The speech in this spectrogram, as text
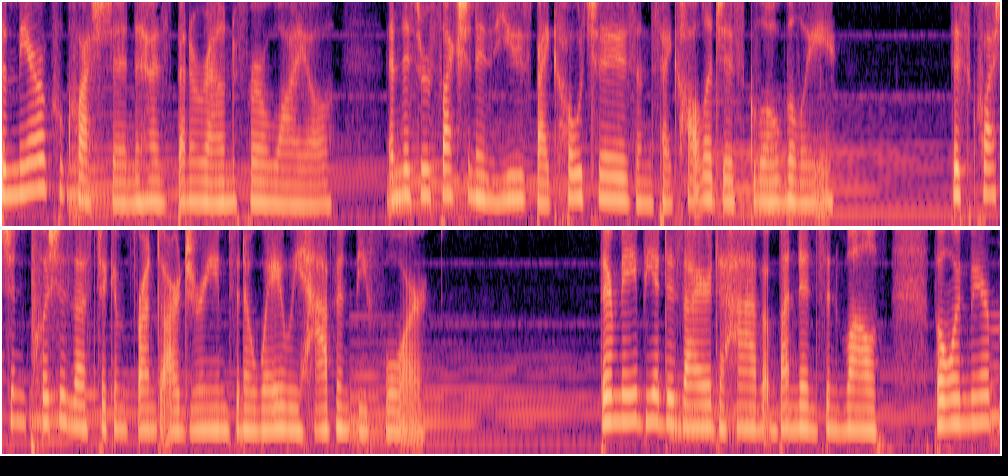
The miracle question has been around for a while, and this reflection is used by coaches and psychologists globally. This question pushes us to confront our dreams in a way we haven't before. There may be a desire to have abundance and wealth, but when we are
